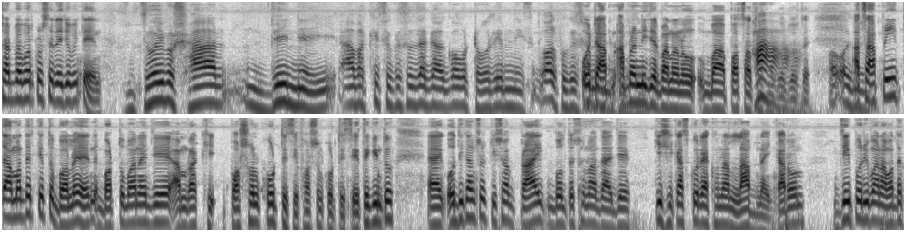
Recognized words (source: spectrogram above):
সার ব্যবহার করছেন এই জমিতে? জৈব সার দিই নেই আবার কিছু কিছু জায়গা গোবর টবর এমনি অল্প কিছু ওইটা আপনার নিজের বানানো বা পচা হ্যাঁ, হ্যাঁ। হ্যাঁ। আচ্ছা আপনি আমাদেরকে তো বলেন বর্তমানে যে আমরা ফসল করতেছি ফসল করতেছি এতে কিন্তু অধিকাংশ কৃষক প্রায় বলতে শোনা যায় যে কৃষিকাজ করে এখন আর লাভ নাই। কারণ যে পরিমাণ আমাদের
